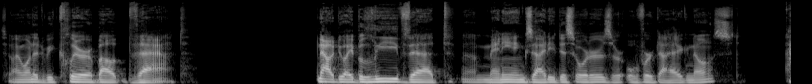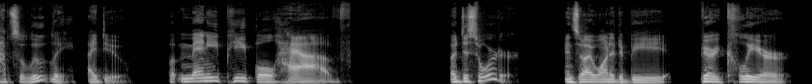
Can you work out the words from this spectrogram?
So, I wanted to be clear about that. Now, do I believe that uh, many anxiety disorders are overdiagnosed? Absolutely, I do. But many people have a disorder. And so I wanted to be very clear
